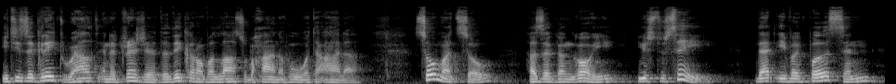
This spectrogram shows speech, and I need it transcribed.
It is a great wealth and a treasure, the dhikr of Allah subhanahu wa ta'ala. So much so, Hazrat Gangohi used to say that if a person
